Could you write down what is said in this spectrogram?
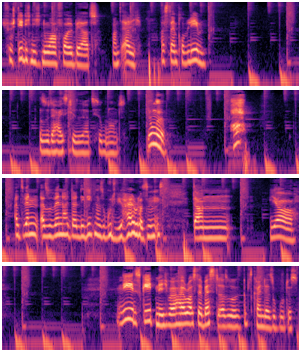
ich verstehe dich nicht, Noah Vollbert. Ganz ehrlich. Was ist dein Problem? Also der heißt hier, der hat sich so genannt. Junge! Hä? Als wenn, also wenn halt dann die Gegner so gut wie Hyra sind, dann ja. Nee, das geht nicht, weil Hyra ist der Beste, also gibt's keinen, der so gut ist.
